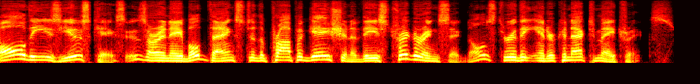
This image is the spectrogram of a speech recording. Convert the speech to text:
All these use cases are enabled thanks to the propagation of these triggering signals through the interconnect matrix.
